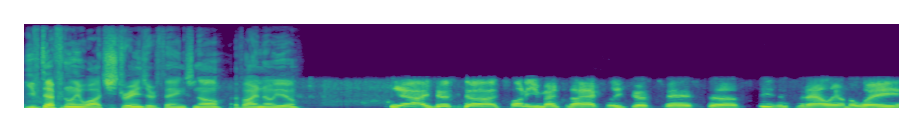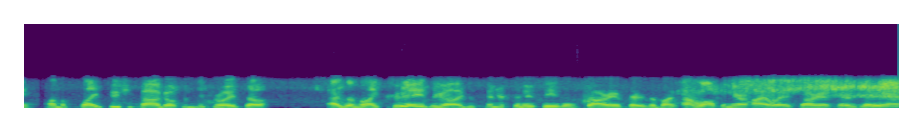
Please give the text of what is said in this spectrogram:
You've definitely watched Stranger Things, no? If I know you. Yeah, I just uh, it's funny you mentioned I actually just finished the season finale on the way on the flight to Chicago from Detroit. So as of like two days ago, I just finished the new season. Sorry if there's a bunch. I'm walking near a highway. Sorry if there's a uh,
